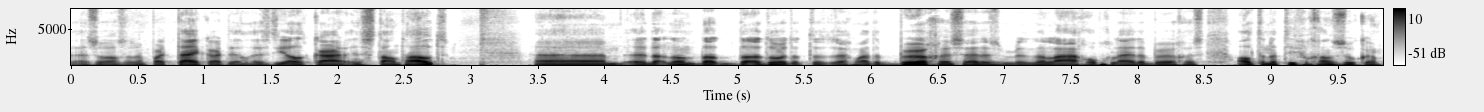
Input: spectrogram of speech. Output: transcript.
uh, zoals er een partijkartel is, die elkaar in stand houdt. Ehm, eh, dan, dat, daardoor dat de, zeg maar de burgers, hè, dus de laag opgeleide burgers, alternatieven gaan zoeken.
